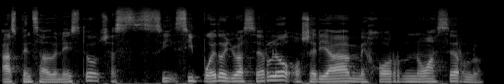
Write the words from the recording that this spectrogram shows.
¿Has pensado en esto? O sea, ¿sí, ¿sí puedo yo hacerlo o sería mejor no hacerlo?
